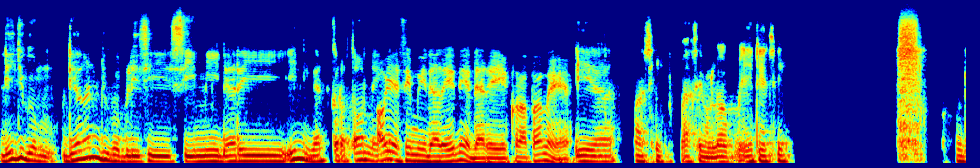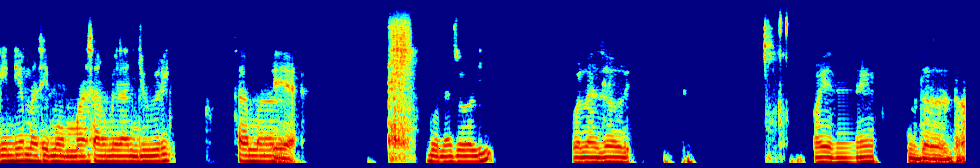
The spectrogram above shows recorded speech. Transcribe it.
Dia juga dia kan juga beli si Simi dari ini kan Crotone. Oh iya si Mi dari ini dari Crotone ya. Iya, masih masih belum ini sih. Mungkin dia masih mau memasang Milan Juric sama Iya. Bonazzoli. Bonazzoli. Oh iya, ini betul betul.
